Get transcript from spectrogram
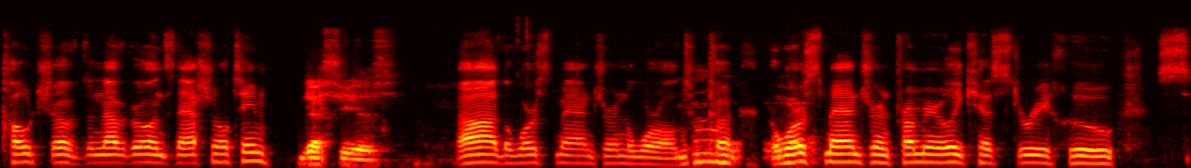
coach of the Netherlands national team? Yes, he is. Ah, the worst manager in the world, the worst manager in Premier League history, who s-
